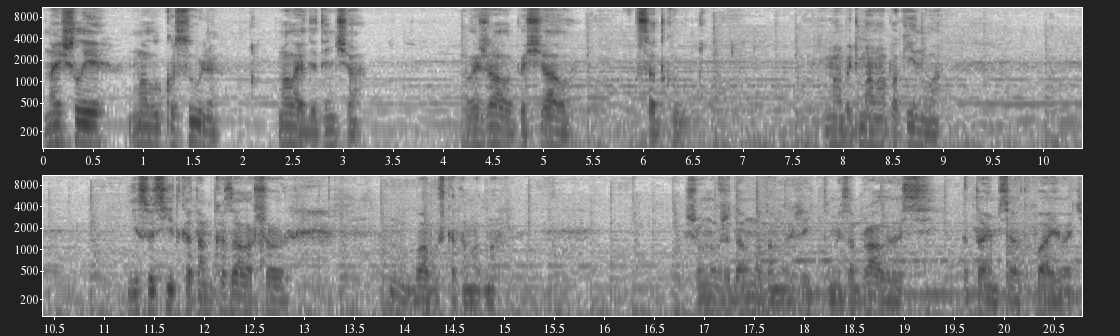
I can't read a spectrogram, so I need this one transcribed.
знайшли малу косулю, мале дитинча. Лежало, пищало в садку. Мабуть, мама покинула. І сусідка там казала, що ну, бабушка там одна. Що воно вже давно там лежить, то ми забрали ось, питаємося відпаювати.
